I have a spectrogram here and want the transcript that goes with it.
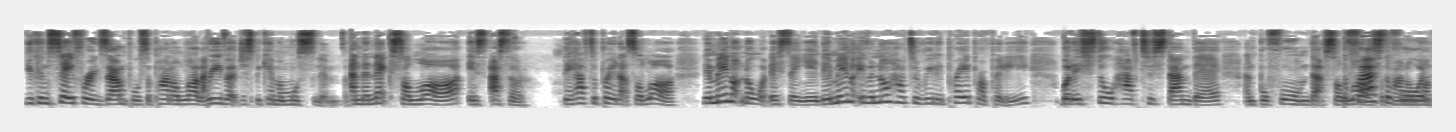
you can say for example subhanallah like revert just became a muslim. And the next salah is asr they have to pray that salah. They may not know what they're saying. They may not even know how to really pray properly, but they still have to stand there and perform that salah. First of all,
